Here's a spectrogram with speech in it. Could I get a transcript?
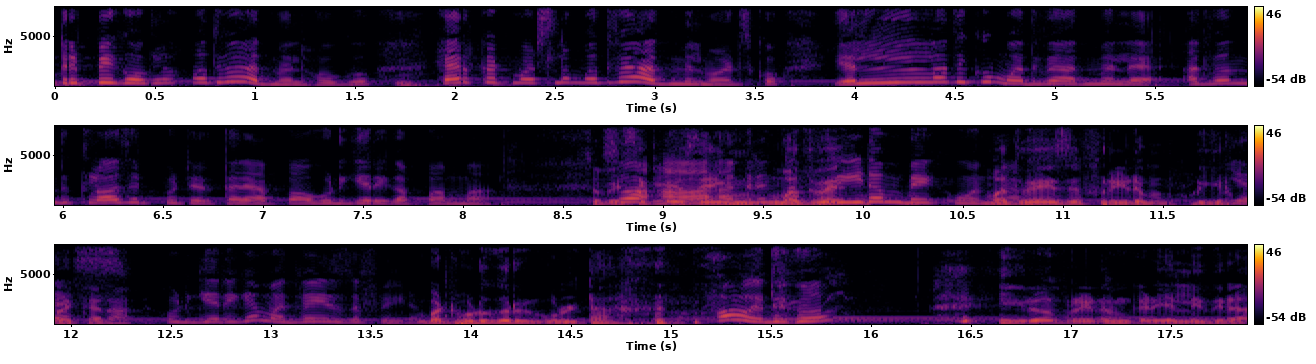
ಟ್ರಿಪ್ಪಿಗೆ ಹೋಗ್ಲಾ ಮದ್ವೆ ಆದ್ಮೇಲೆ ಹೋಗು. ಹೇರ್ ಕಟ್ ಮಾಡಿಸ್ಲಾ ಮದ್ವೆ ಆದ್ಮೇಲೆ ಮಾಡಿಸ್ಕೊ. ಎಲ್ಲದಕ್ಕೂ ಮದ್ವೆ ಆದ್ಮೇಲೆ ಅದೊಂದು ಕ್ಲಾಸ್ ಇಟ್ಬಿಟ್ಟಿರ್ತಾರೆ ಅಪ್ಪ ಹುಡುಗಿಯರಿಗೆ ಅಪ್ಪ ಅಮ್ಮ. ಫ್ರೀಡಮ್ ಬೇಕು ಅಂತ. ಮದುವೆ ಇಸ್ ಫ್ರೀಡಮ್ ಹುಡುಗಿರ ಪ್ರಕಾರ. ಹುಡುಗಿಯರಿಗೆ ಮದ್ವೆ ಇಸ್ ದ ಫ್ರೀಡಮ್ ಬಟ್ ಹುಡುಗರಿಗೆ ಉಲ್ಟಾ. ಹೌದು. ಇರೋ ಫ್ರೀಡಮ್ ಕಡೆ ಎಲ್ಲಿದ್ದೀರಾ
